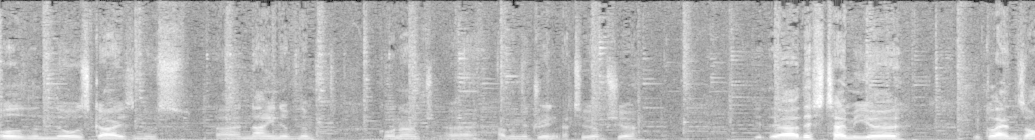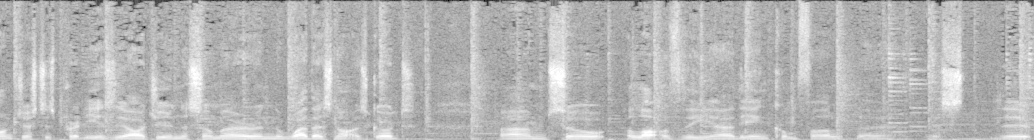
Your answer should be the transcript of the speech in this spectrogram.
other than those guys and there was uh, nine of them going out uh, having a drink or two, I'm sure. Uh, this time of year, the glens aren't just as pretty as they are during the summer and the weather's not as good. Um, so a lot of the uh, the income for the, the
